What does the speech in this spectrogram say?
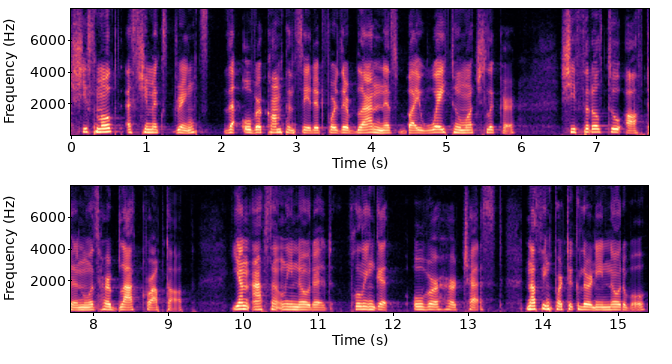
She smoked as she mixed drinks that overcompensated for their blandness by way too much liquor. She fiddled too often with her black crop top. Yen absently noted, pulling it over her chest. Nothing particularly notable,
